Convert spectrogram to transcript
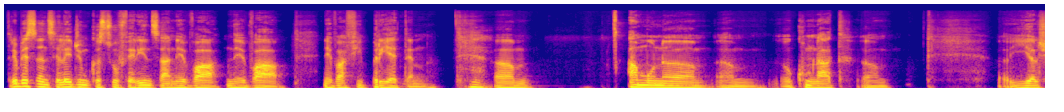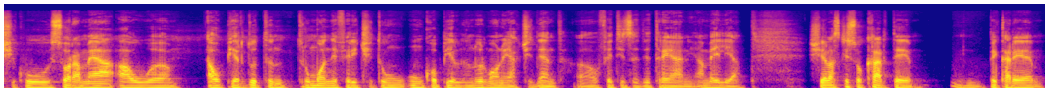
trebuie să înțelegem că suferința ne va, ne va, ne va fi prieten. Um, am un uh, um, cumnat, um, el și cu sora mea au, uh, au pierdut într-un mod nefericit un, un copil în urma unui accident, uh, o fetiță de trei ani, Amelia. Și el a scris o carte pe care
